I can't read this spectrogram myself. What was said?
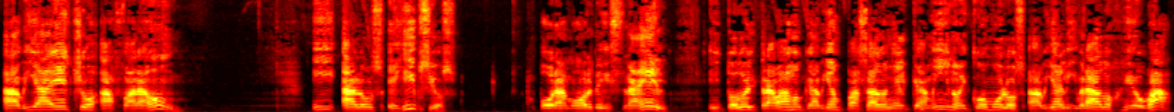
había hecho a Faraón y a los egipcios por amor de Israel y todo el trabajo que habían pasado en el camino y cómo los había librado Jehová.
